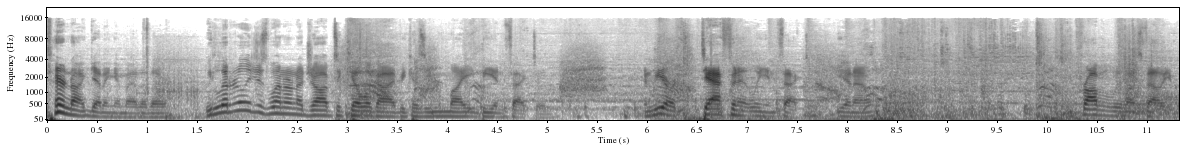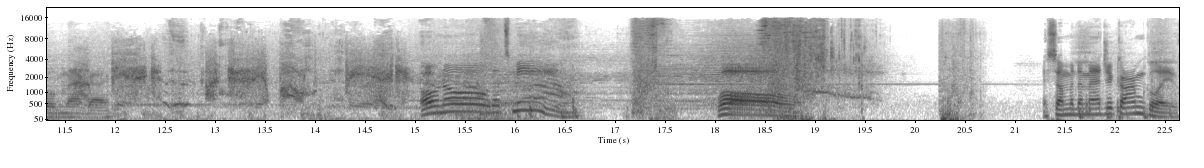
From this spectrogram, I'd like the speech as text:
They're not getting him out of there. We literally just went on a job to kill a guy because he might be infected. And we are definitely infected, you know? Probably less valuable than that guy. Oh no, that's me! Whoa! I summoned a magic arm glaive.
